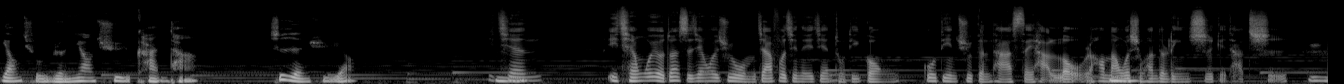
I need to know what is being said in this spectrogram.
要求人要去看他，是人需要。以前，嗯、以前我有段时间会去我们家附近的一间土地公。固定去跟他 say hello，然后拿我喜欢的零食给他吃。嗯，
